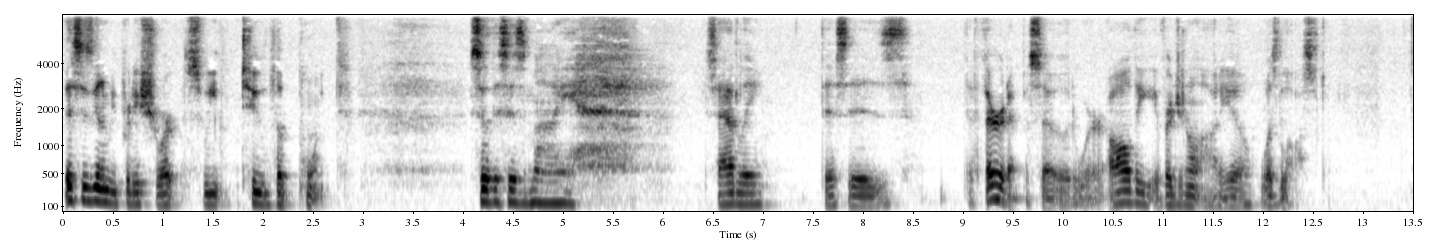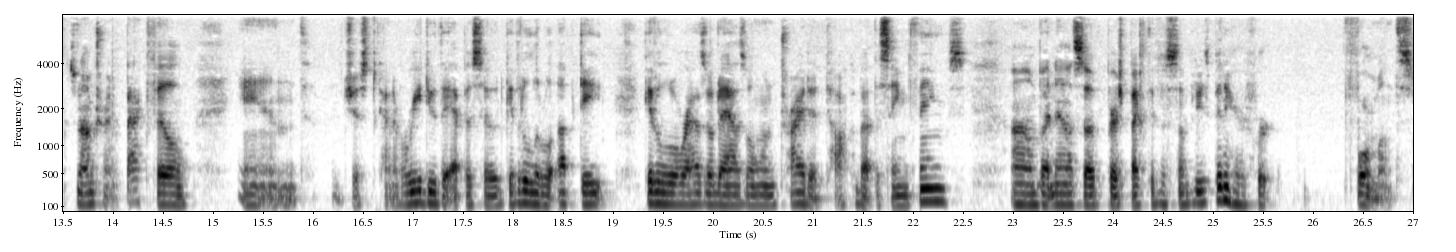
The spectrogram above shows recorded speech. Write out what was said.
This is gonna be pretty short, sweet, to the point. So this is my. Sadly, this is the third episode where all the original audio was lost. So now I'm trying to backfill and just kind of redo the episode, give it a little update, give it a little razzle dazzle, and try to talk about the same things. Um, but now it's a perspective of somebody who's been here for four months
